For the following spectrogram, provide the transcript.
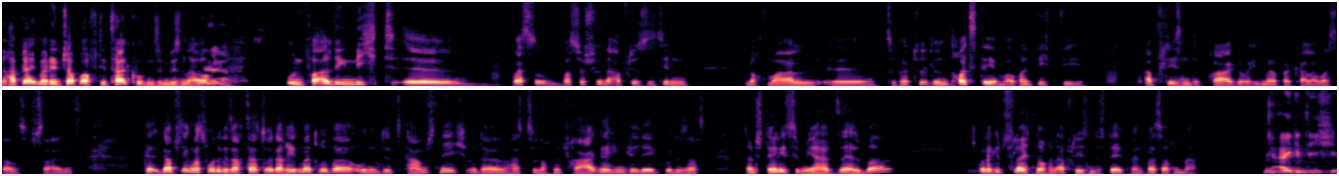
habe ja immer den Job, auf die Zeit gucken zu müssen auch. Ja. Und vor allen Dingen nicht, äh, was, so, was so schöne Abschlüsse sind, nochmal äh, zu vertüdeln. Trotzdem, auch an dich die abschließende Frage, immer bei Color Sounds of Science. Gab es irgendwas, wo du gesagt hast, oh, da reden wir drüber und jetzt kam es nicht? Oder hast du noch eine Frage hingelegt, wo du sagst, dann stelle ich sie mir halt selber? Oder gibt es vielleicht noch ein abschließendes Statement, was auch immer? Eigentlich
